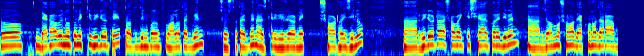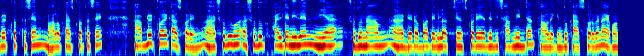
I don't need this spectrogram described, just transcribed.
তো দেখা হবে নতুন একটি ভিডিওতে। ততদিন পর্যন্ত ভালো থাকবেন, সুস্থ থাকবেন। আজকের ভিডিওটা অনেক শর্ট হয়েছিল। আর ভিডিওটা সবাইকে শেয়ার করে দিবেন। আর জন্ম সনদ এখনও যারা আপডেট করতেছেন, ভালো কাজ করতেছে, আপডেট করে কাজ করেন। শুধু শুধু ফাইলটা নিলেন, নিয়ে শুধু নাম ডেট অফ বার্থ এগুলো চেঞ্জ করে যদি সাবমিট দেন, তাহলে কিন্তু কাজ করবে না। এখন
